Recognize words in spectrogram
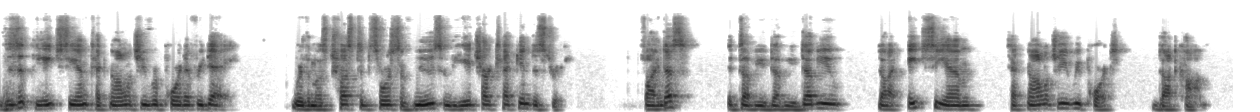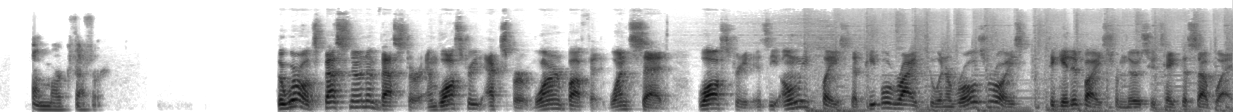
Visit the HCM Technology Report every day. We're the most trusted source of news in the HR tech industry. Find us at www.hcmtechnologyreport.com. I'm Mark Feffer. The world's best known investor and Wall Street expert, Warren Buffett, once said Wall Street is the only place that people ride to in a Rolls Royce to get advice from those who take the subway.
